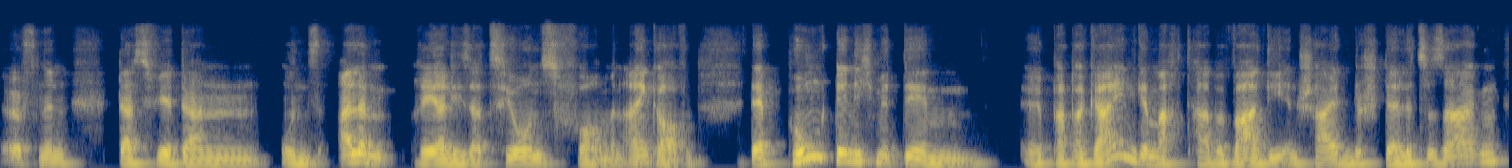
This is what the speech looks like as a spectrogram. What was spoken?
öffnen, dass wir dann uns alle Realisationsformen einkaufen. Der Punkt, den ich mit dem äh, Papageien gemacht habe, war die entscheidende Stelle zu sagen,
